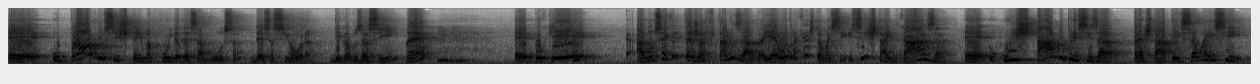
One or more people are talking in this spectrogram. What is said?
é, o próprio sistema cuida dessa moça, dessa senhora, digamos assim, né? É porque, a não ser que ele esteja hospitalizado, aí é outra questão. Mas se, se está em casa, é, o, o Estado precisa prestar atenção a esse,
